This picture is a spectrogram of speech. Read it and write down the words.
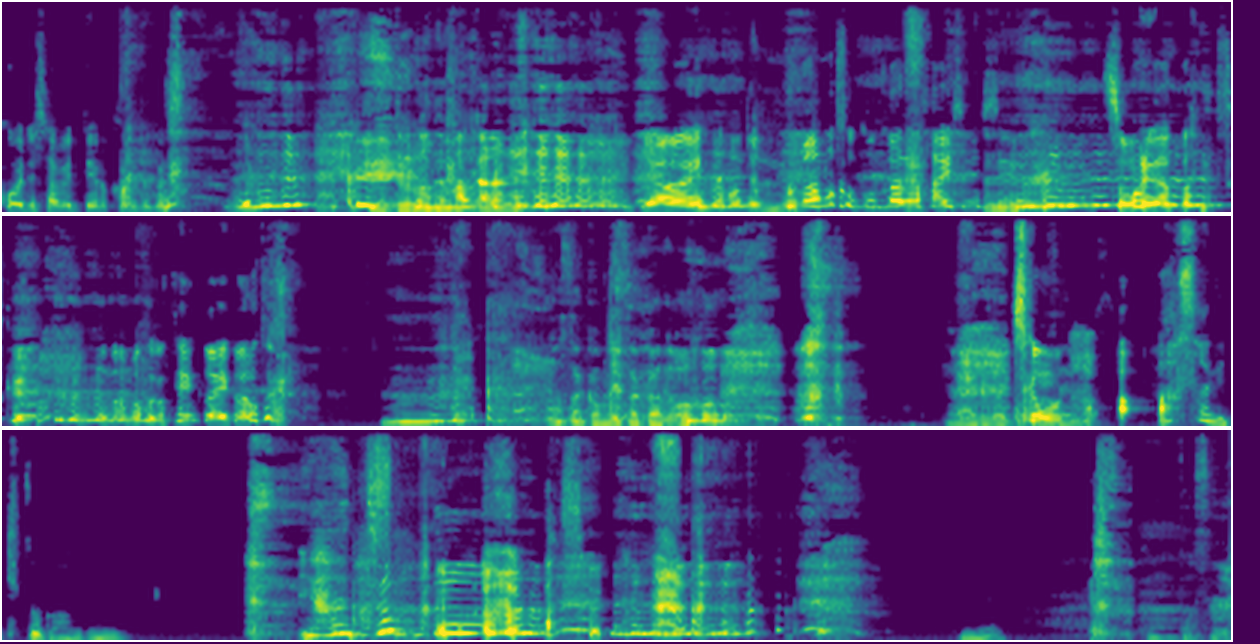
声で喋っている感覚で。泥沼からね。やばいです。本当沼の底から配信してるつもりだったんですけど、そんなまさか展開からとか。うんまさかまさかの。しかも。あ、朝に聞く番組。いや、ちょっうん。とそうで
